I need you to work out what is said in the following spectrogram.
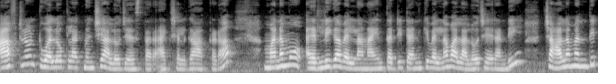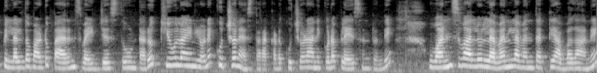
ఆఫ్టర్నూన్ ట్వెల్వ్ ఓ క్లాక్ నుంచి అలో చేస్తారు యాక్చువల్గా అక్కడ. మనము ఎర్లీగా వెళ్ళినా నైన్ థర్టీ టెన్కి వెళ్ళినా వాళ్ళు అలో చేయరండి. చాలామంది పిల్లలతో పాటు పేరెంట్స్ వెయిట్ చేస్తూ ఉంటారు. క్యూ లైన్లోనే కూర్చొని వేస్తారు. అక్కడ కూర్చోడానికి కూడా ప్లేస్ ఉంటుంది. వన్స్ వాళ్ళు లెవెన్ లెవెన్ థర్టీ అవ్వగానే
